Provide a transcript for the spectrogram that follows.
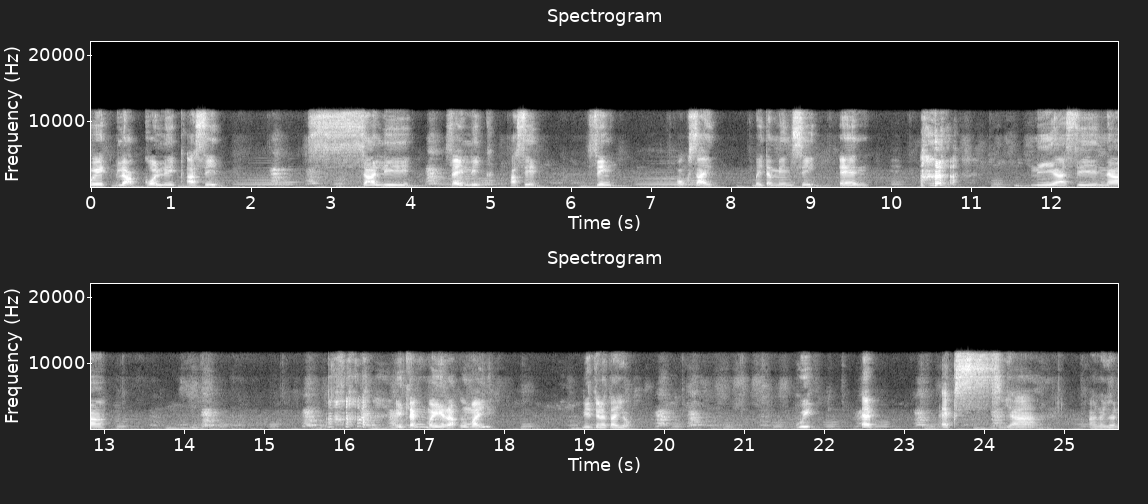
Wait, glycolic acid salicylic acid zinc oxide vitamin C and niacina Wait lang, mahirap umay. Dito na tayo. Quick FX. Yan. Ano yon?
